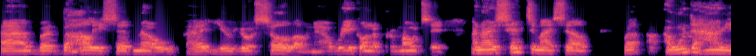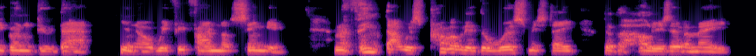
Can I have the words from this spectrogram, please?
Uh, but the Holly said, no, uh, you, you're solo now. We're going to promote it. And I said to myself, well, I- wonder how you're going to do that, you know, if, if I'm not singing. And I think that was probably the worst mistake that the Hollies ever made.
